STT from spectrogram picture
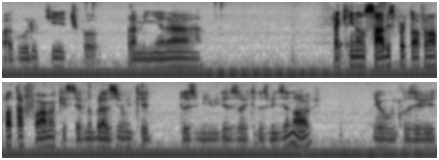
bagulho que, tipo, para mim era. Para quem não sabe, Exportal foi uma plataforma que esteve no Brasil entre 2018 e 2019. Eu, inclusive,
